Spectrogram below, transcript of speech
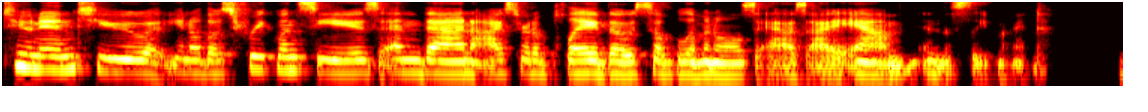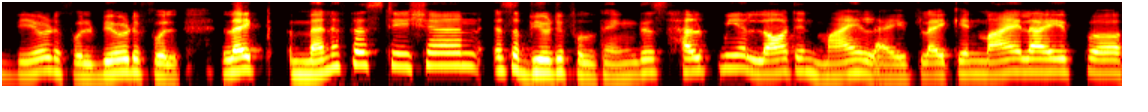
tune into you know those frequencies and then i sort of play those subliminals as i am in the sleep mind Beautiful, beautiful. Like manifestation is a beautiful thing. This helped me a lot in my life. Like in my life, uh,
